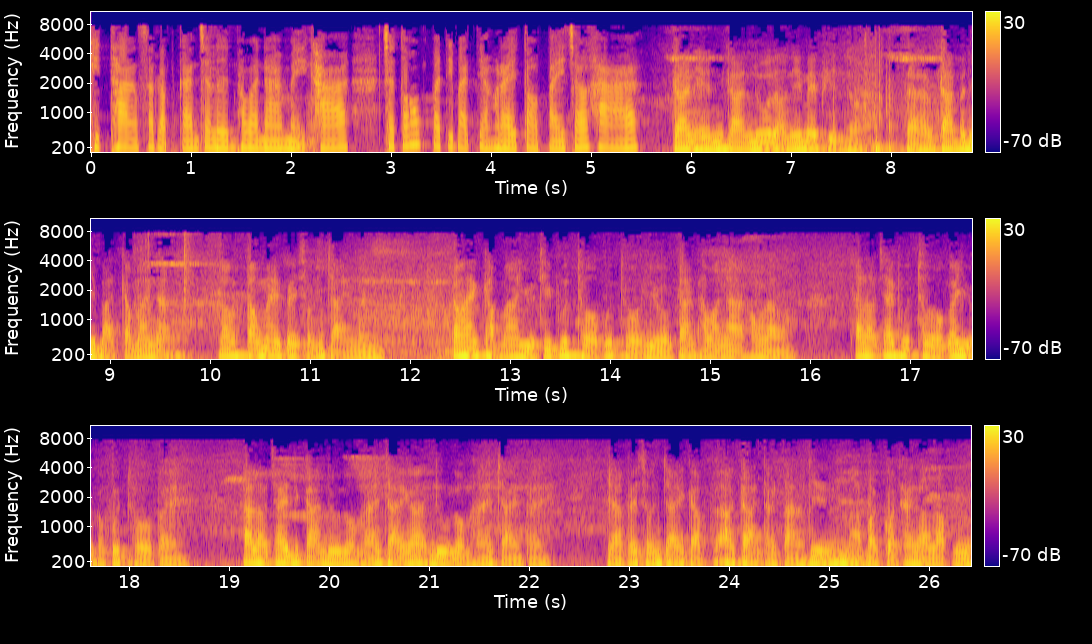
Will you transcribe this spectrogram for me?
ผิดทางสำหรับการเจริญภาวนาไหมคะ จะต้องปฏิบัติอย่างไรต่อไปเจ้าคะ การเห็นการรู้เหล่านี้ไม่ผิดหรอกแต่การปฏิบัติกับมันอะต้องต้องไม่ไปสนใจมัน ต้องให้กลับมาอยู่ที่พุทโธพุทโธอยู่กับการภาวนาของเรา ถ้าเราใช้พุทโธก็อยู่กับพุทโธไป ถ้าเราใช้การดูลมหายใจก็ดูลมหายใจไป อย่าไปสนใจกับอาการต่างๆ ที่มาปรากฏให้เรารับรู้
